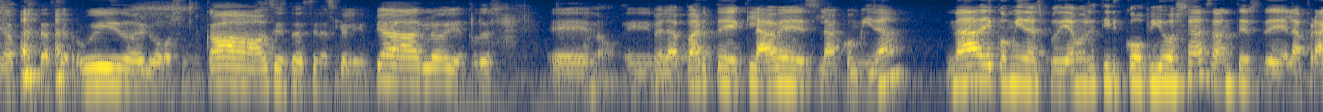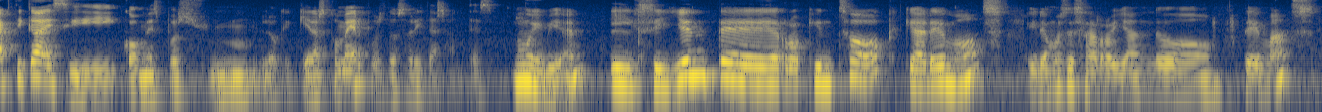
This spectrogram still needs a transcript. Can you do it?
Y aparte hace ruido y luego es un caos y entonces tienes que limpiarlo y entonces... eh, no. y- Pero la parte clave es la comida. Nada de comidas, podríamos decir, copiosas antes de la práctica y si comes pues mm, lo que quieras comer, pues dos horitas antes. Muy bien. El siguiente Rocking Talk que haremos, iremos desarrollando temas.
